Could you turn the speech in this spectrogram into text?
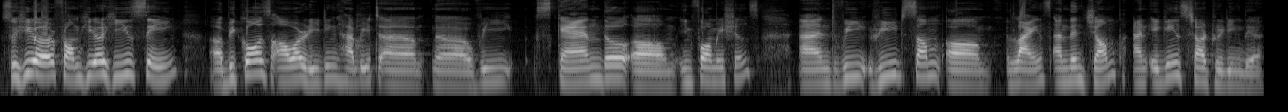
So here from here he is saying because our reading habit we scan the um, informations and we read some um, lines and then jump and again start reading there.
